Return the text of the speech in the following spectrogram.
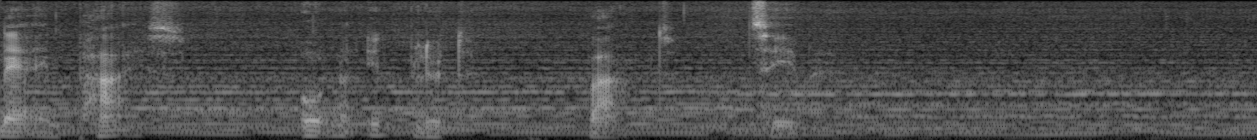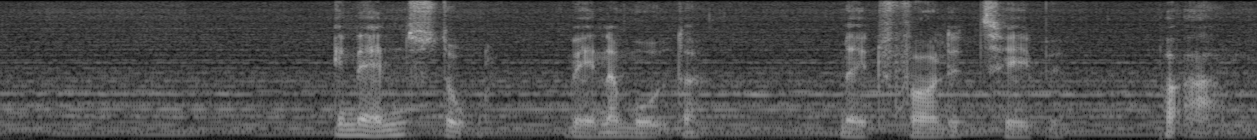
nær en pejs under et blødt, varmt tæppe. En anden stol vender mod dig med et foldet tæppe på armen.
